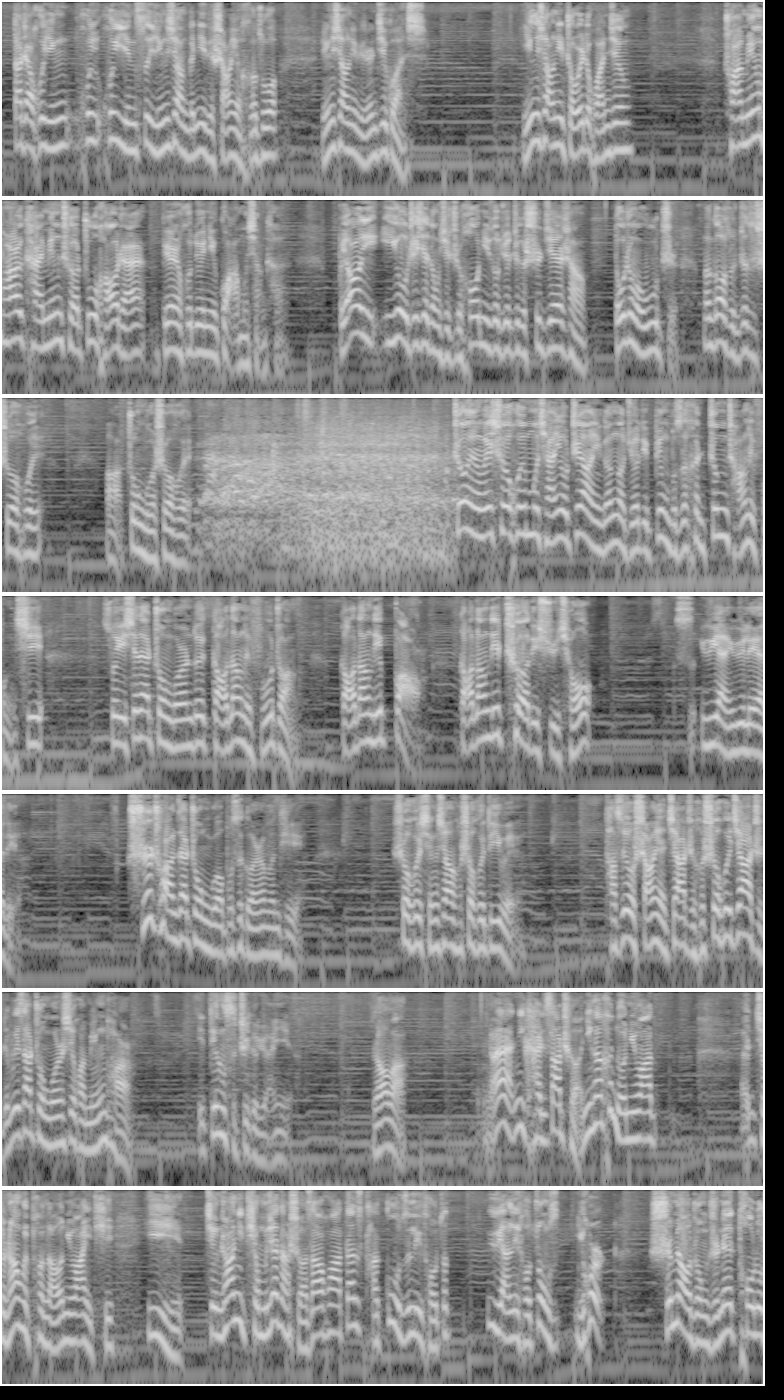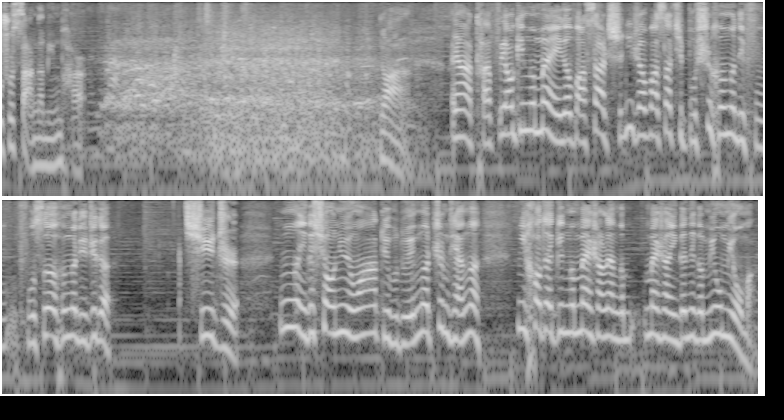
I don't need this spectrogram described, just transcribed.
大家会因会会因此影响跟你的商业合作，影响你的人际关系，影响你周围的环境。穿名牌、开名车、住豪宅，别人会对你刮目相看。不要一有这些东西之后，你就觉得这个世界上都这么物质。我告诉你，这是社会，啊，中国社会。正因为社会目前有这样一个我觉得并不是很正常的风气，所以现在中国人对高档的服装、高档的包、高档的车的需求是愈演愈烈的。吃穿在中国不是个人问题，社会形象和社会地位，它是有商业价值和社会价值的。为啥中国人喜欢名牌？一定是这个原因，知道吧？哎，你开的啥车？你看很多女娃。呃，经常会碰到女娃一提，咦，经常你听不见她说啥话，但是她骨子里头，这语言里头总是一会儿十秒钟之内透露出三个名牌儿，是吧？哎呀，他非要给我买一个瓦萨奇，你知道瓦萨奇不适合我的肤肤色和我的这个气质，我一个小女娃，对不对？我整天我，你好歹给我买上两个，买上一个那个缪缪嘛。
